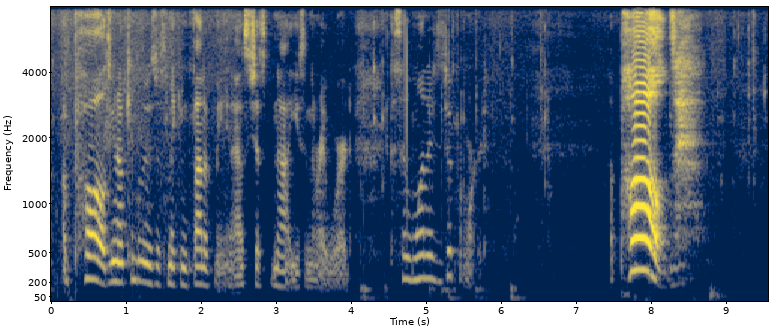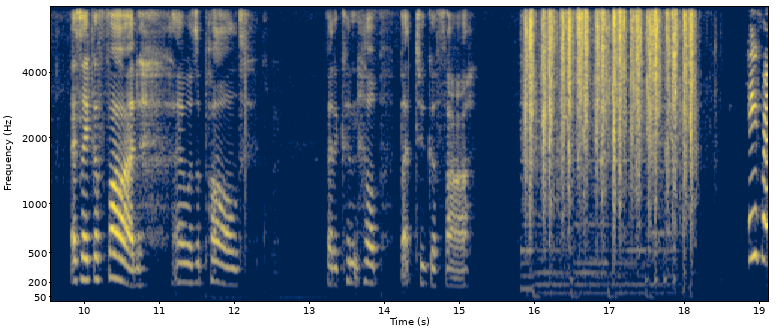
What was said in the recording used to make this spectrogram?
appalled. You know, Kimberly was just making fun of me, and I was just not using the right word because I wanted a different word. Appalled. As I guffawed, I was appalled, but I couldn't help but to guffaw.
